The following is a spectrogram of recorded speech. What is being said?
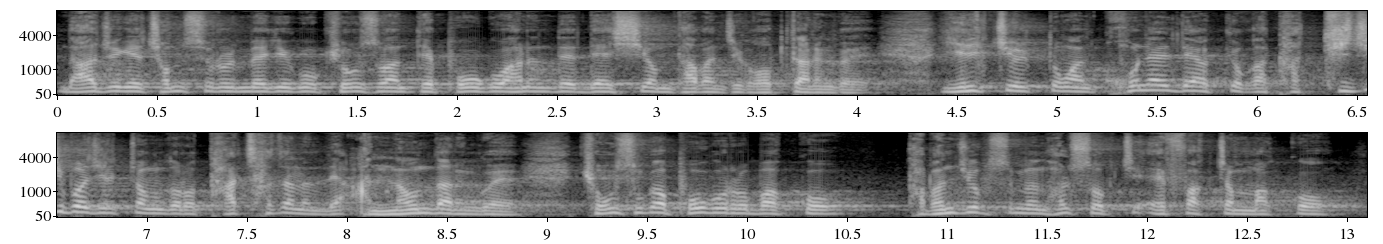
나중에 점수를 매기고 교수한테 보고하는데 내 시험 답안지가 없다는 거예요. 일주일 동안 코넬 대학교가 다 뒤집어질 정도로 다 찾았는데 안 나온다는 거예요. 교수가 보고를 받고 답안지 없으면 할 수 없지. F학점 맞고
